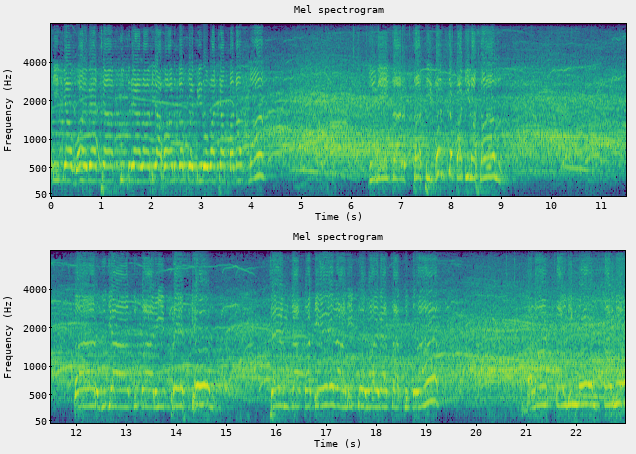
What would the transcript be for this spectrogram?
आणि त्या वाळव्याच्या कुत्र्याला मी आव्हान करतोय बिरोबाच्या मनात तुम्ही जर जातीवंत पाटील असाल तर उद्या दुपारी प्रेस घेऊन जयंत पाटील आणि तो वाळव्याचा कुत्रा मला टायमिंग देईल टायमिंग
